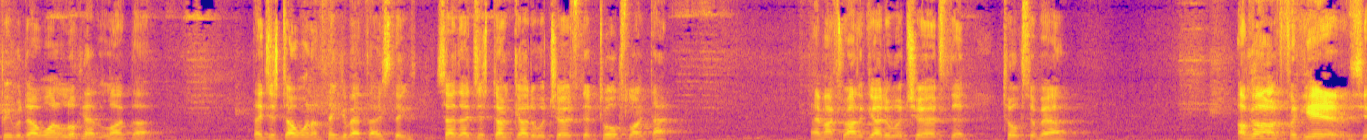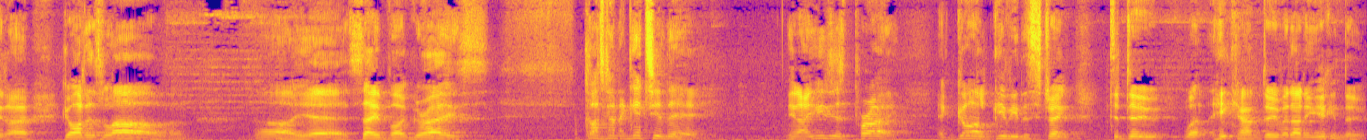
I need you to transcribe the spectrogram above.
People don't want to look at it like that. They just don't want to think about those things, so they just don't go to a church that talks like that. They much rather go to a church that talks about, oh, God forgives, you know, God is love. Oh, yeah, saved by grace. God's going to get you there. You know, you just pray, and God will give you the strength to do what He can't do, but only you can do.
